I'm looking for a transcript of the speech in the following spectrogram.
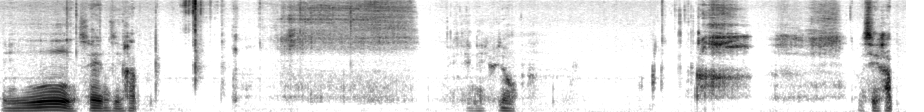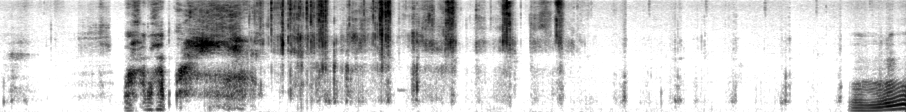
นี่เส้นสิครับนี่นี่พี่น้องดูสิครับ มาครับมาครับ อืม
